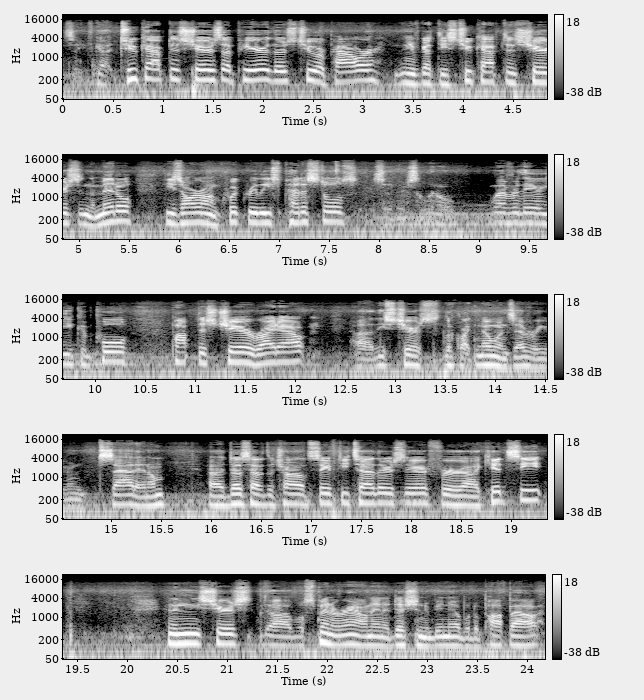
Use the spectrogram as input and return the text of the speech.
So you've got two captain's chairs up here. Those two are power. Then you've got these two captain's chairs in the middle. These are on quick release pedestals. So there's a little lever there you can pull, pop this chair right out. Uh, these chairs look like no one's ever even sat in them. Uh, does have the child safety tethers there for uh, kid seat. And then these chairs uh, will spin around in addition to being able to pop out.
